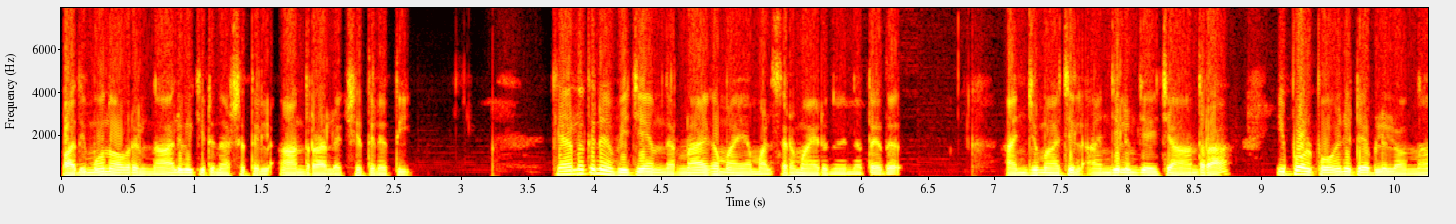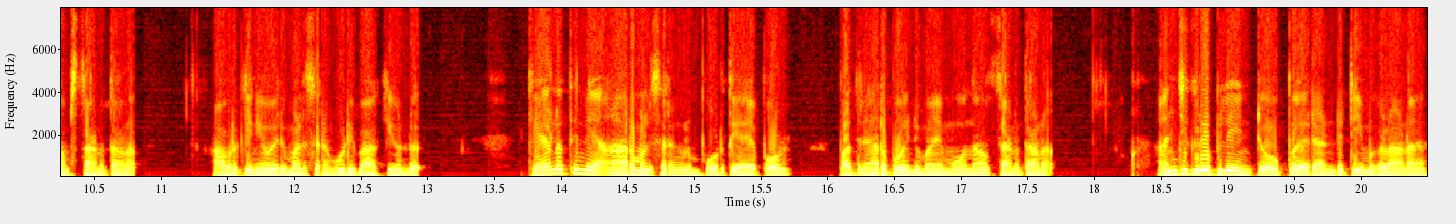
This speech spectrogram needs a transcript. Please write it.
പതിമൂന്ന് ഓവറിൽ നാല് വിക്കറ്റ് നഷ്ടത്തിൽ ആന്ധ്ര ലക്ഷ്യത്തിലെത്തി. കേരളത്തിന് വിജയം നിർണായകമായ മത്സരമായിരുന്നു ഇന്നത്തേത്. അഞ്ച് മാച്ചിൽ അഞ്ചിലും ജയിച്ച ആന്ധ്ര ഇപ്പോൾ പോയിന്റ് ടേബിളിൽ ഒന്നാം സ്ഥാനത്താണ്. അവർക്കിനി ഒരു മത്സരം കൂടി ബാക്കിയുണ്ട്. കേരളത്തിന്റെ ആറ് മത്സരങ്ങളും പൂർത്തിയായപ്പോൾ പതിനാറ് പോയിന്റുമായി മൂന്നാം സ്ഥാനത്താണ്. അഞ്ച് ഗ്രൂപ്പിലെയും ടോപ്പ് രണ്ട് ടീമുകളാണ്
